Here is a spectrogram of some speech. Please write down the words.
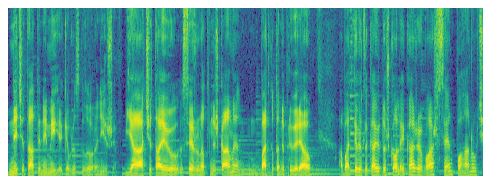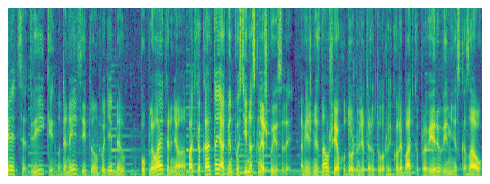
не читати не міг, як я вже сказав раніше. Я читаю, сижу над книжками, батько то не перевіряв. А батька викликають до школи і каже, ваш син погано вчиться, двійки, одиниці і тому подібне. Повпливаєте на нього. А батько каже, та як, він постійно з книжкою сидить. А він ж не знав, що я в художню літературу. І коли батько провірив, він мені сказав,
